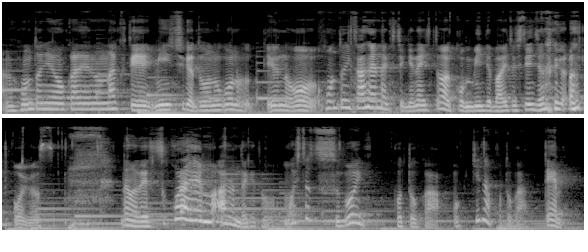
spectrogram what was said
あの本当にお金のなくて民主主義がどうのこうのっていうのを本当に考えなくちゃいけない人はコンビニでバイトしてんじゃないかなと思います。なのでそこら辺もあるんだけどもう一つすごいことが大きなことがあって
